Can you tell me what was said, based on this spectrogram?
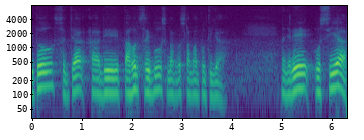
itu sejak uh, di tahun 1983 Nah, jadi usia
